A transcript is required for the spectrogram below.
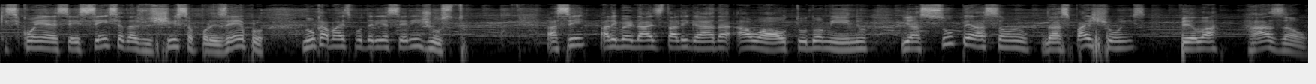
que se conhece a essência da justiça, por exemplo, nunca mais poderia ser injusto. Assim, a liberdade está ligada ao autodomínio e à superação das paixões pela razão.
